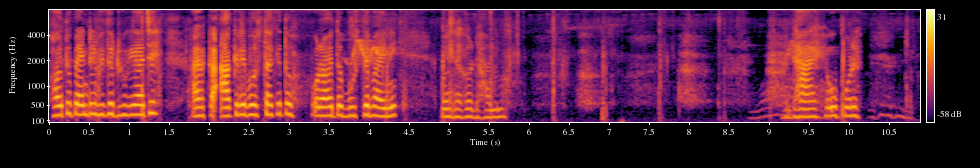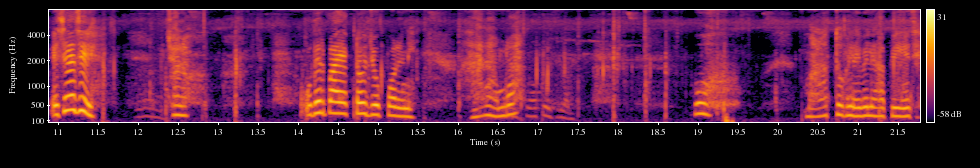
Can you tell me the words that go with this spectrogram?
হয়তো প্যান্টের ভিতর ঢুকে গেছে, আর আঁকড়ে বসে থাকে তো, ওরা হয়তো বুঝতে পারেনি। ওই দেখো ঢালু। ঢায় উপরে। এসে গেছি? চলো। ওদের পায়ে একটাও যোগ পড়েনি। আর আমরা ও মারাত্মক লেভেলে হাঁপিয়ে গেছে।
